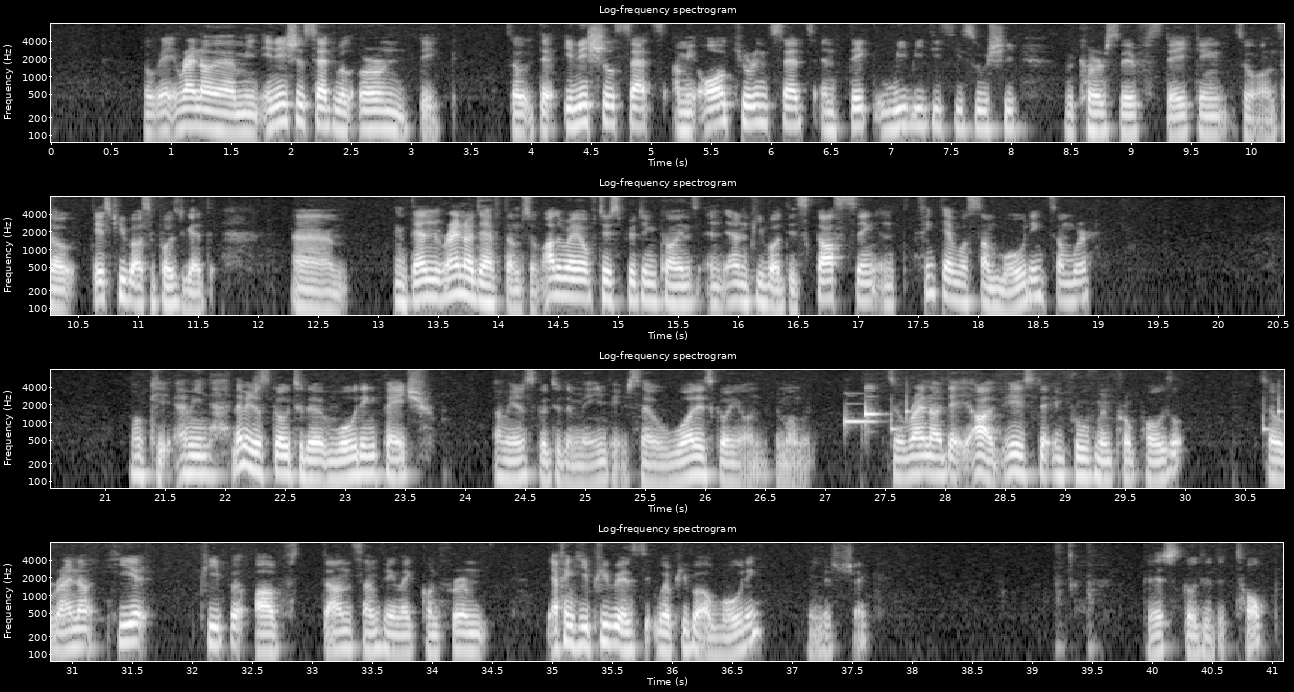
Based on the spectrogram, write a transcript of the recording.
So right now, I mean, initial set will earn DIGG. So the initial sets, I mean, all current sets and DIGG, WBTC, Sushi, recursive, staking, so on. So these people are supposed to get. Um, and then right now they have done some other way of distributing coins, and then people are discussing, and I think there was some voting somewhere. Okay, I mean, let me just go to the voting page. I mean, let's go to the main page. So what is going on at the moment? So right now, they, ah, is the improvement proposal. So right now here, people have done something like confirm. I think here people is where people are voting. Let me just check. Let's go to the top.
